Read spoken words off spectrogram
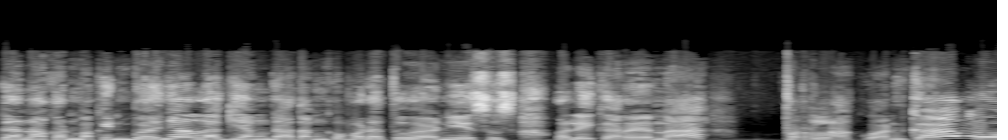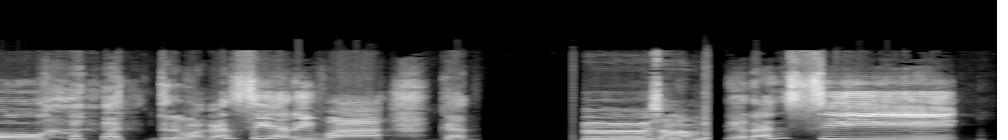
dan akan makin banyak lagi yang datang kepada Tuhan Yesus oleh karena perlakuan kamu. Terima kasih ya Riva. Salam toleransi.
